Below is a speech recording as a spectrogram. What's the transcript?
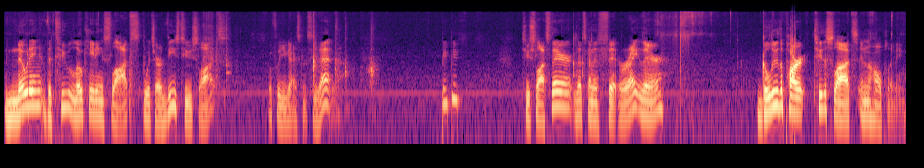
noting the two locating slots, which are these two slots. Hopefully you guys can see that. Beep, beep. Two slots there. That's going to fit right there. Glue the part to the slots in the hull plating.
